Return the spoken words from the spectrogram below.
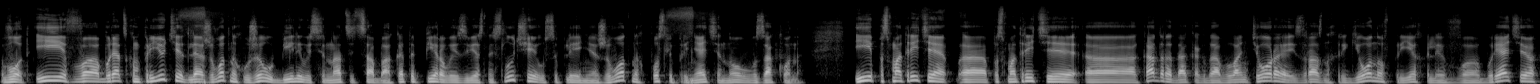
Вот. И в бурятском приюте для животных уже убили 18 собак. Это первый известный случай усыпления животных после принятия нового закона. И посмотрите, э, посмотрите э, кадры, да, когда волонтеры из разных регионов приехали в Бурятию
